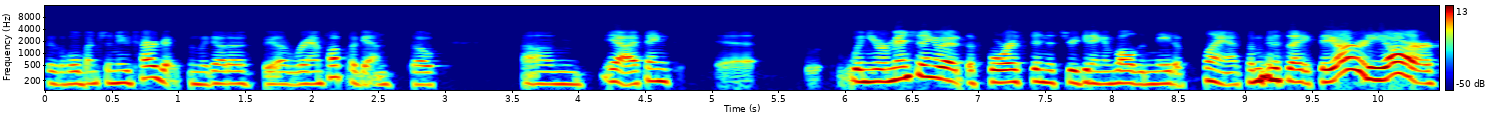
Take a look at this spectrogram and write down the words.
there's a whole bunch of new targets and we gotta we gotta ramp up again. So um, yeah, I think uh, when you were mentioning about the forest industry getting involved in native plants, I'm going to say they already are.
